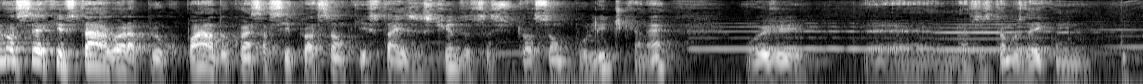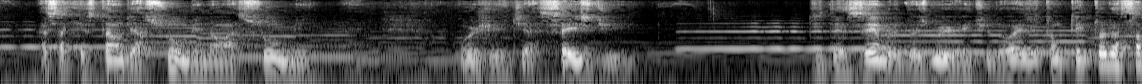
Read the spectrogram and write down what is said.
você que está agora preocupado com essa situação que está existindo, essa situação política, né? Hoje é, nós estamos aí com essa questão de assume, não assume. Hoje, dia 6 de, de dezembro de 2022, então tem toda essa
